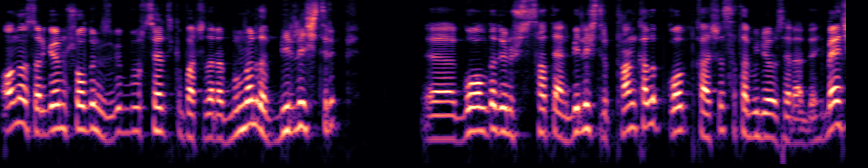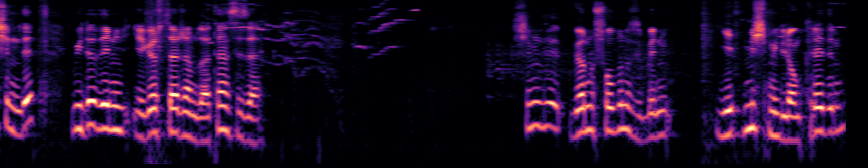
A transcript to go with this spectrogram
Ondan sonra görmüş olduğunuz gibi bu sertifika parçaları var. Bunları da birleştirip e, Gold'a dönüş sat yani birleştirip tank alıp Gold karşılığı satabiliyoruz herhalde. Ben şimdi video göstereceğim zaten size. Şimdi görmüş olduğunuz gibi benim 70 milyon kredim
